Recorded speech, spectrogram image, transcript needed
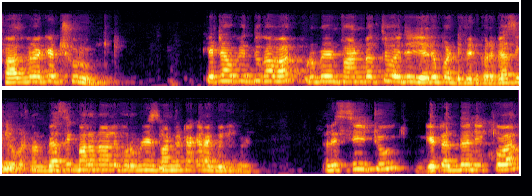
ফার্স্ট ব্র্যাকেট শুরু। এটাও কিন্তু আবার প্রভিডেন্ট ফান্ড হচ্ছে ওই যে এর উপর ডিপেন্ড করে বেসিক উপর। কারণ বেসিক ভালো না হলে প্রভিডেন্ট ফান্ডে টাকা রাখবে কি করে? তাহলে C two greater than equal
